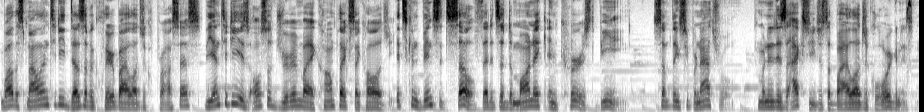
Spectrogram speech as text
While the smile entity does have a clear biological process, the entity is also driven by a complex psychology. It's convinced itself that it's a demonic and cursed being, something supernatural when it is actually just a biological organism.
